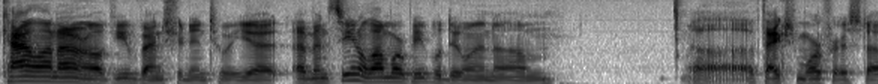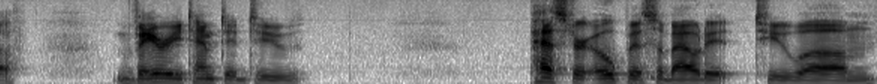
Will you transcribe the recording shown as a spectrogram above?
Kylon. I don't know if you've ventured into it yet. I've been seeing a lot more people doing um, uh, faction warfare stuff. Very tempted to pester Opus about it to um,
